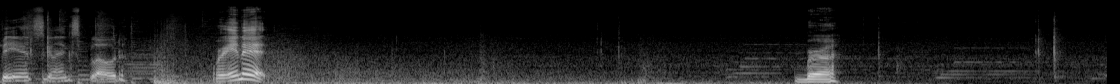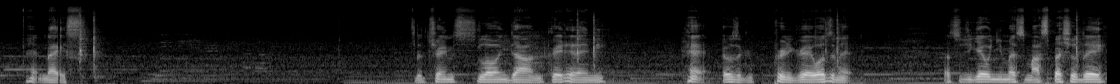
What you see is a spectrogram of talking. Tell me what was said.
bitch, it's gonna explode. We're in it. Bruh. Nice. The train's slowing down. Great hit, Amy. it was a pretty great, wasn't it? That's what you get when you mess with my special day.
